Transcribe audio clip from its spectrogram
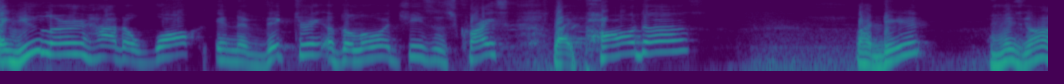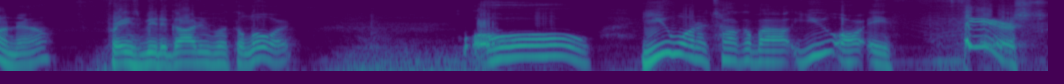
and you learn how to walk in the victory of the Lord Jesus Christ, like Paul does, I did, and he's gone now. Praise be to God, he's with the Lord. Oh, you want to talk about you are a fierce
